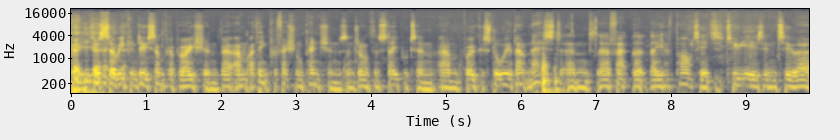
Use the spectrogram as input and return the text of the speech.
Yeah, we? yeah, Just so we can do some preparation. But um, I think Professional Pensions and Jonathan Stapleton um, broke a story about Nest and the fact that they have parted two years into uh,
